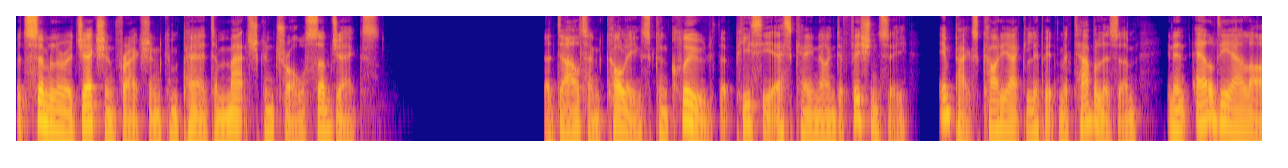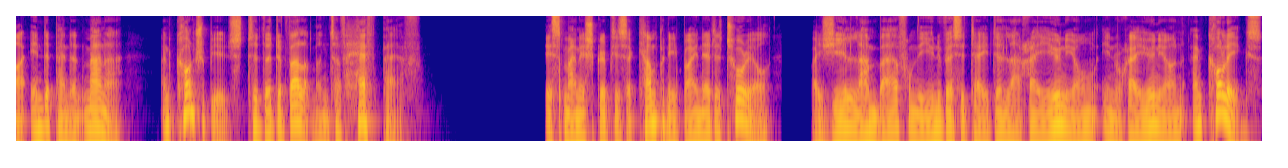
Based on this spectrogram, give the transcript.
but similar ejection fraction compared to matched control subjects. Da Dalt and colleagues conclude that PCSK9 deficiency impacts cardiac lipid metabolism in an LDLR independent manner and contributes to the development of HFpEF. This manuscript is accompanied by an editorial by Gilles Lambert from the Université de la Réunion in Réunion and colleagues.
